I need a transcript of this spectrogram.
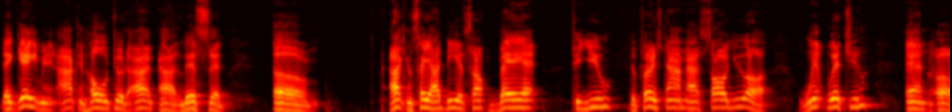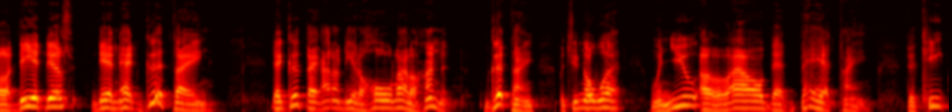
they gave me, I can hold to it. I, I listen. Um, I can say I did something bad to you the first time I saw you or went with you and uh, did this. Then that good thing, that good thing, I done did a whole lot of hundred good things but you know what? When you allow that bad thing to keep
